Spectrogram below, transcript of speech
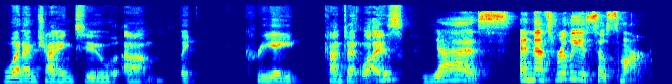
what I'm trying to um like create content wise. Yes. And that's really is so smart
